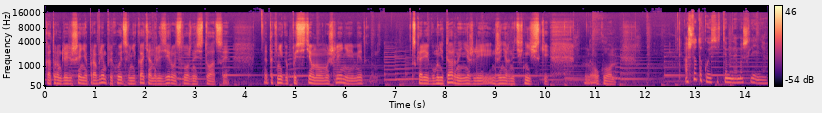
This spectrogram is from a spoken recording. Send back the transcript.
которым для решения проблем приходится вникать и анализировать сложные ситуации. Эта книга по системному мышлению имеет скорее гуманитарный, нежели инженерно-технический уклон. А что такое системное мышление?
